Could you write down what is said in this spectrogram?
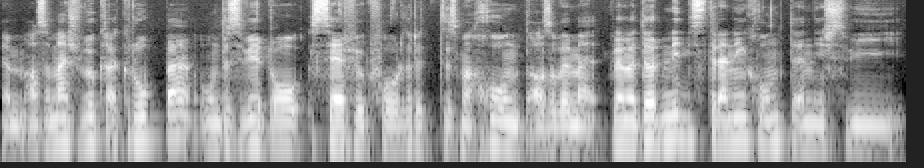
ähm, also man ist wirklich eine Gruppe und es wird auch sehr viel gefordert, dass man kommt. Also wenn man, wenn man dort nicht ins Training kommt, dann ist es wie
